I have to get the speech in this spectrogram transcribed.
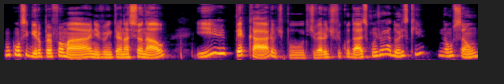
não conseguiram performar a nível internacional e pecaram, tipo, tiveram dificuldades com jogadores que não são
